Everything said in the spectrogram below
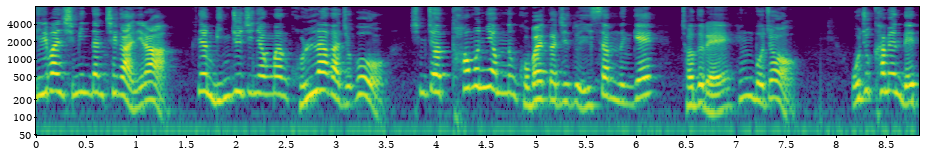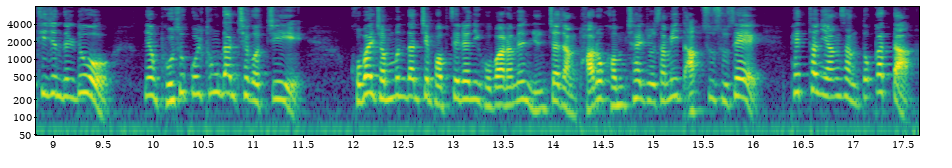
일반 시민단체가 아니라 그냥 민주진영만 골라가지고 심지어 터무니없는 고발까지도 일삼는 게 저들의 행보죠. 오죽하면 네티즌들도 그냥 보수 꼴통단체 걷지 고발 전문단체 법세련이 고발하면 윤 짜장 바로 검찰 조사 및 압수수색 패턴이 항상 똑같다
